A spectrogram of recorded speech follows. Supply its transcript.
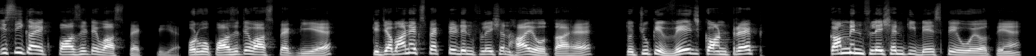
इसी का एक पॉजिटिव एस्पेक्ट भी है। और वो पॉजिटिव एस्पेक्ट ये है कि जब अनएक्सपेक्टेड इन्फ्लेशन हाई होता है तो चूँकि वेज कॉन्ट्रैक्ट कम इन्फ्लेशन की बेस पे हुए होते हैं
